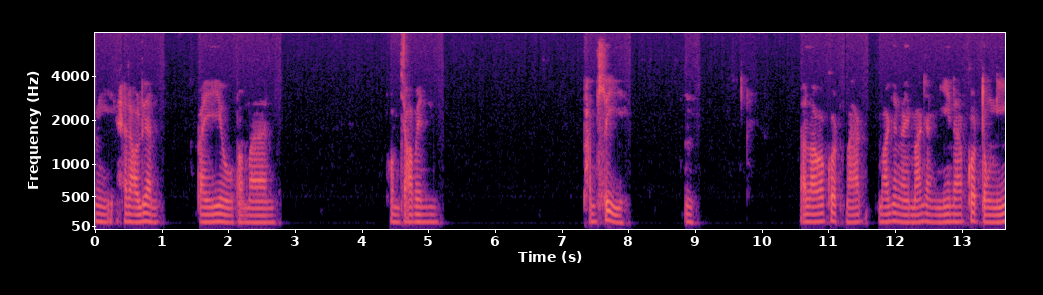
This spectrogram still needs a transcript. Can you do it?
นี่ให้เราเลื่อนไปอยู่ประมาณ ผมจะเอาเป็น พันสี่อืมแล้วเราก็กดมาร์กมาร์กยังไง มาร์กอย่างนี้นะครับ กดตรงนี้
